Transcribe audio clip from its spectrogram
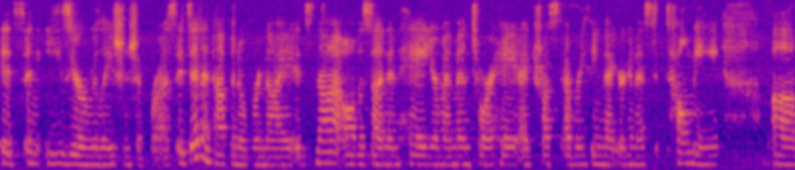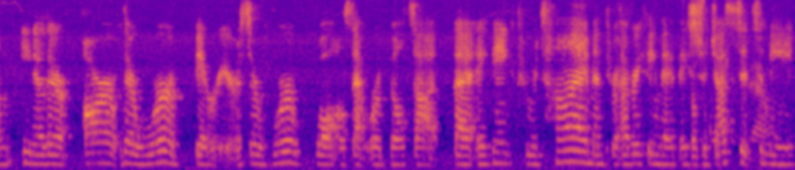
it's an easier relationship for us. It didn't happen overnight. It's not all of a sudden, hey, you're my mentor. Hey, I trust everything that you're going to tell me. Um, you know, there are there were barriers, there were walls that were built up. But I think through time and through everything that they Those suggested to me,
